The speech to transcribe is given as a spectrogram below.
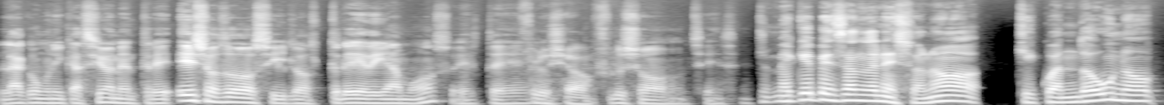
la comunicación entre ellos dos y los tres, digamos, este, Fluyó. fluyó, sí, sí. Me quedé pensando en eso, ¿no? Que cuando uno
